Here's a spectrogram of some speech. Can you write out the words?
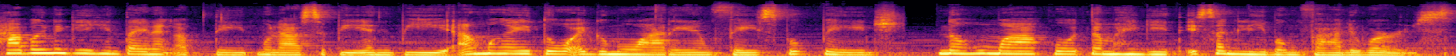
Habang naghihintay ng update mula sa PNP, ang mga ito ay gumawa rin ng Facebook page na humakot na mahigit isang libong followers.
